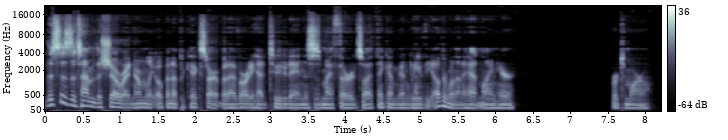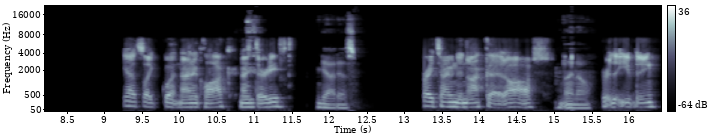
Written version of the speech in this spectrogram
This is the time of the show where I normally open up a Kickstart, but I've already had two today, and this is my third, so I think I'm going to leave the other one that I had in line here for tomorrow. Yeah, it's like what nine o'clock, nine thirty. Yeah, it is. Probably time to knock that off I know. for the evening.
